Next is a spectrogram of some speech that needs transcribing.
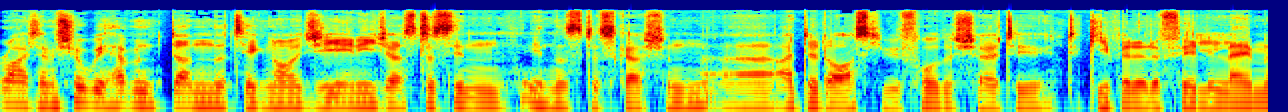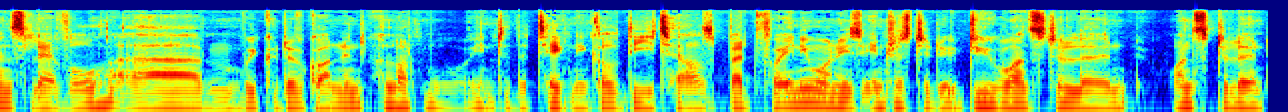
Right, I'm sure we haven't done the technology any justice in, in this discussion. Uh, I did ask you before the show to, to keep it at a fairly layman's level. Um, we could have gone a lot more into the technical details, but for anyone who's interested, who do wants to learn, wants to learn,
